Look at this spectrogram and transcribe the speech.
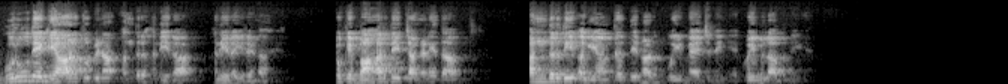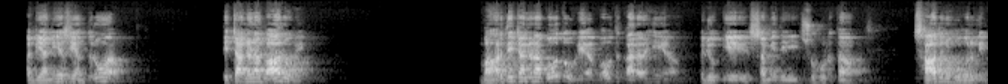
ਗੁਰੂ ਦੇ ਗਿਆਨ ਤੋਂ ਬਿਨਾ ਅੰਦਰ ਹਨੇਰਾ ਹਨੇਰਾ ਹੀ ਰਹਿਣਾ ਹੈ। ਕਿਉਂਕਿ ਬਾਹਰ ਦੇ ਚਾਨਣੇ ਦਾ, ਅੰਦਰ ਦੀ ਅਗਿਆਨਤਾ ਦੇ ਨਾਲ ਕੋਈ ਮੈਚ ਨਹੀਂ ਹੈ, ਕੋਈ ਮਿਲਾਪ ਨਹੀਂ ਹੈ। ਅਗਿਆਨੀ ਅਸੀਂ ਅੰਦਰੋਂ ਆ ਤੇ ਚਾਨਣਾ ਬਾਹਰ ਹੋਵੇ ਬਾਹਰ ਤੇ ਚਾਨਣਾ ਬਹੁਤ ਹੋ ਗਿਆ, ਬਹੁਤ ਕਰ ਰਹੇ ਆ ਜੋ ਕਿ ਸਮੇਂ ਦੀ ਸਹੂਲਤਾਂ ਸਾਧਨ ਹੋਰ ਨੇ।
